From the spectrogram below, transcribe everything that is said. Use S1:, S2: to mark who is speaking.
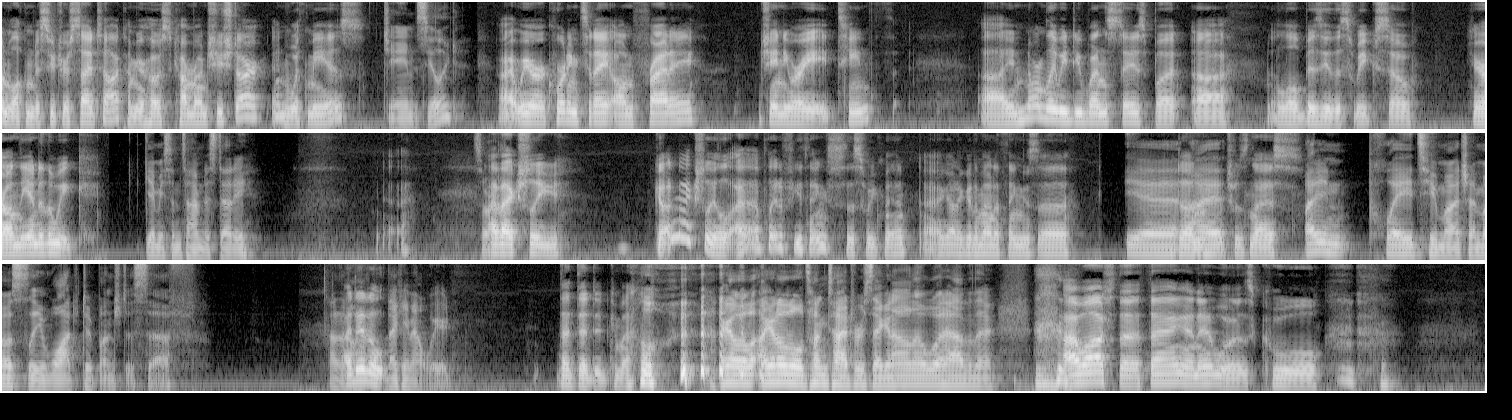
S1: and welcome to Sutro Sidetalk. I'm your host, Kamron Shushtar, and with me is.
S2: James Seelig.
S1: All right, we are recording today on Friday, January 18th. Uh, normally we do Wednesdays, but uh, a little busy this week, so here on the end of the week.
S2: Give me some time to study.
S1: Yeah.
S2: Sorry.
S1: I've actually gotten actually I, I played a few things this week, man. I got a good amount of things uh,
S2: yeah,
S1: done,
S2: I,
S1: which was nice.
S2: I didn't play too much. I mostly watched a bunch of stuff. I don't know.
S1: I did a-
S2: that came out weird.
S1: That that did come out. a little-
S2: I got a little, I got a little tongue tied for a second. I don't know what happened there.
S1: I watched the thing and it was cool.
